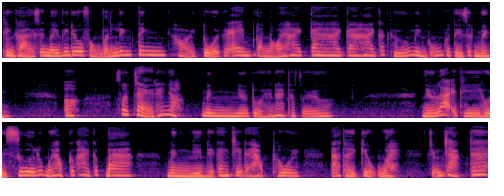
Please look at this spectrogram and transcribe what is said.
Thỉnh thoảng xem mấy video phỏng vấn linh tinh Hỏi tuổi các em toàn nói 2K, 2K2 các thứ Mình cũng có tí giật mình. Ờ, sao trẻ thế nhở? Mình nhiều tuổi thế này thật rồi ư Nhớ lại thì hồi xưa lúc mới học cấp 2, cấp 3 Mình nhìn thấy các anh chị đại học thôi Đã thấy kiểu uầy, chững chạc thế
